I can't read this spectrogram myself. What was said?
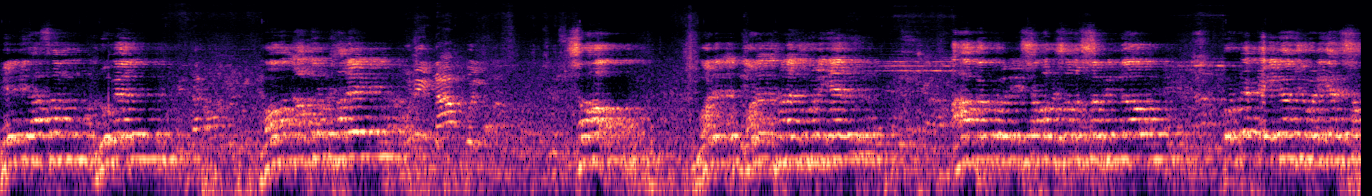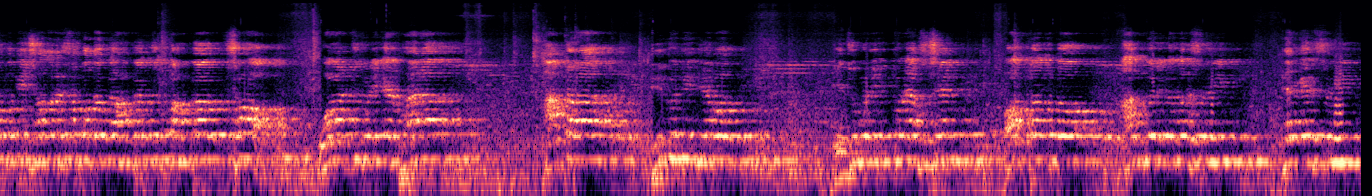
মেহেদি হাসান রুমেল মোহাম্মদ আব্দুল খালেক সহ মডেল থানা যুবলীগের আহ্বায়ক কমিটির সকল সদস্যবৃন্দ, প্রত্যেকটা ইউনিয়ন যুবলীগের সভাপতি সাধারণ সম্পাদক, আহ্বায়ক আহ্বায়ক সহ ওয়ার্ড যুবলীগের ভাইরা, আপনারা দীর্ঘদিন যাবৎ এই যুবলীগ করে আসছেন, অত্যন্ত আন্তরিকতার সহিত, ত্যাগের সহিত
